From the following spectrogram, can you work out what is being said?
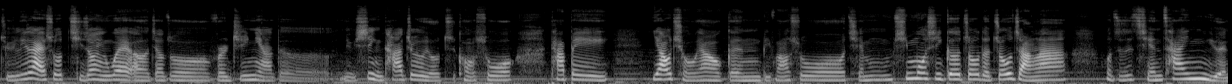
举例来说，其中一位呃叫做 Virginia 的女性，她就有指控说，她被。要求要跟，比方说前新墨西哥州的州长啦，或者是前参议员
